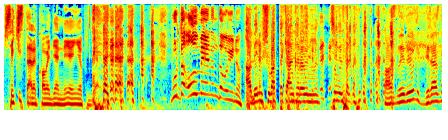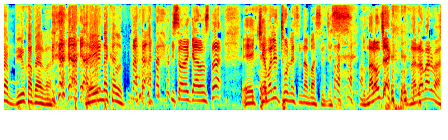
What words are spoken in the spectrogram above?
8 tane komedyenle yayın yapınca. Burada olmayanın da oyunu. Abi benim Şubat'taki Ankara oyununu şimdi Fazlıyı diyorduk. Birazdan büyük haber var. Yayında kalın. bir sonraki anonsta e, Kemal'in turnesinden bahsedeceğiz. Bunlar olacak. Bunlar rabarba.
